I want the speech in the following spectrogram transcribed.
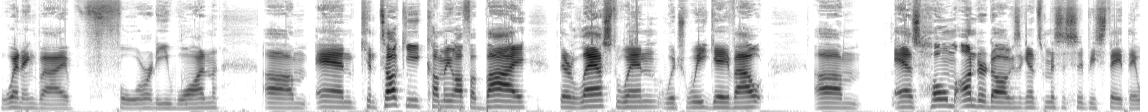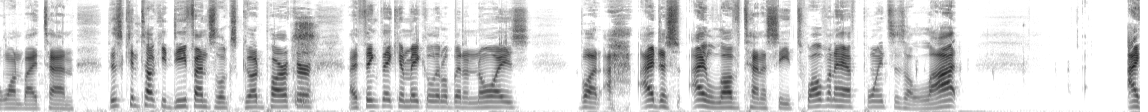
winning by 41. Um, and Kentucky coming off a bye, their last win, which we gave out, um, as home underdogs against Mississippi State. They won by 10. This Kentucky defense looks good, Parker. I think they can make a little bit of noise, but uh, I just I love Tennessee. 12 and a half points is a lot. I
